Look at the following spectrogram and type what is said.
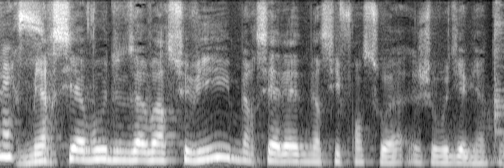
Merci. Merci à vous de nous avoir suivis. Merci Hélène, merci François. Je vous dis à bientôt.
